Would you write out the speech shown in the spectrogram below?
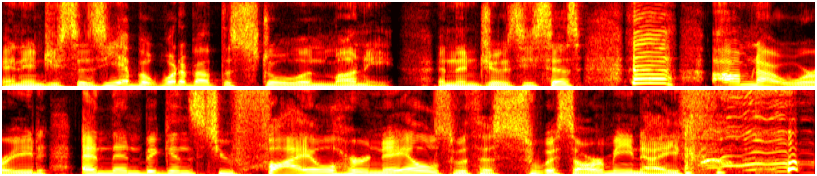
And Angie says, Yeah, but what about the stolen money? And then Josie says, eh, I'm not worried. And then begins to file her nails with a Swiss Army knife.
